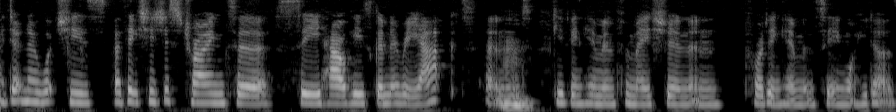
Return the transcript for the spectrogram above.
I don't know what she's. I think she's just trying to see how he's going to react and Mm. giving him information and prodding him and seeing what he does.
